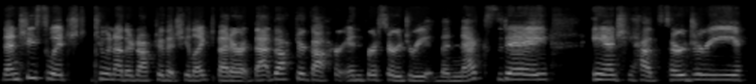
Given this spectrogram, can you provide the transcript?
then she switched to another doctor that she liked better. That doctor got her in for surgery the next day and she had surgery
